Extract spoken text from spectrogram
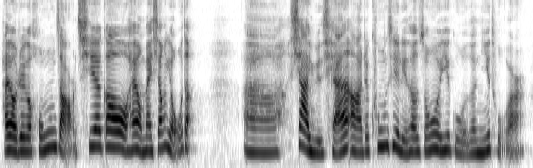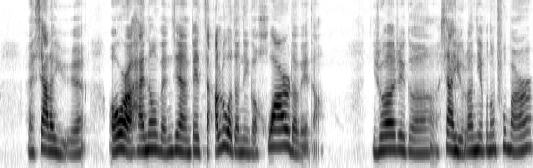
还有这个红枣切糕，还有卖香油的。啊，下雨前啊，这空气里头总有一股子泥土味儿。哎，下了雨，偶尔还能闻见被砸落的那个花儿的味道。你说这个下雨了，你也不能出门，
